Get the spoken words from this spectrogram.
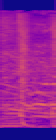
door.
